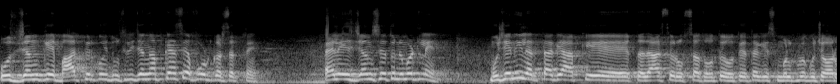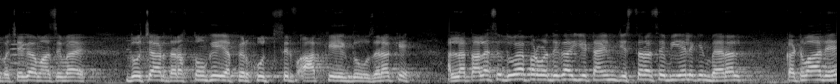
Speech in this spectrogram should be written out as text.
اس جنگ کے بعد پھر کوئی دوسری جنگ آپ کیسے افورڈ کر سکتے ہیں؟ پہلے اس جنگ سے تو نمٹ لیں۔ مجھے نہیں لگتا کہ آپ کے اقتدار سے رخصت ہوتے ہوتے تک اس ملک میں کچھ اور بچے گا، ماں سوائے دو چار درختوں کے یا پھر خود صرف آپ کے ایک دو وزراء کے۔ اللہ تعالیٰ سے دعا پروردگار، یہ ٹائم جس طرح سے بھی ہے، لیکن بہرحال کٹوا دے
